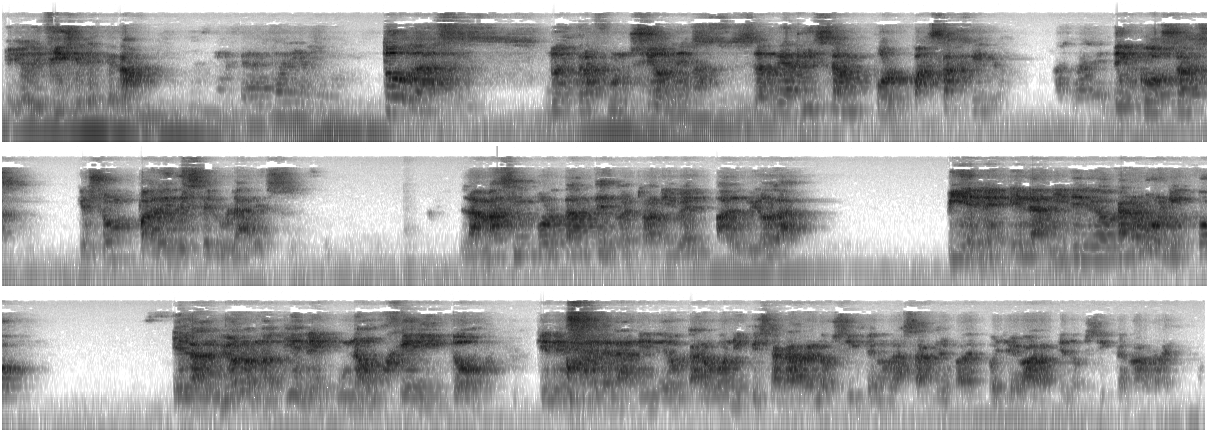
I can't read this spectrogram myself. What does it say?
Medio difícil este, ¿no? Todas nuestras funciones se realizan por pasaje de cosas que son paredes celulares. La más importante es nuestro nivel alveolar. Viene el anhídrido carbónico, el alveolo no tiene un agujerito que le mete el anhídrido carbónico y se agarra el oxígeno a la sangre para después llevar el oxígeno al resto,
